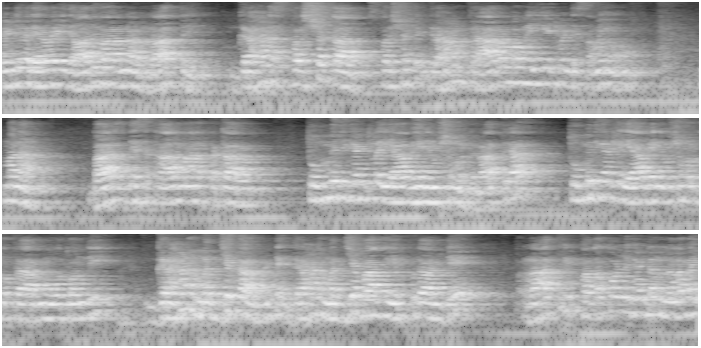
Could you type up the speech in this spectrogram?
రెండు వేల ఇరవై ఐదు ఆదివారం నాడు రాత్రి గ్రహణ స్పర్శ కాలం స్పర్శ అంటే గ్రహణం ప్రారంభమయ్యేటువంటి సమయం మన భారతదేశ కాలమాన ప్రకారం తొమ్మిది గంటల యాభై నిమిషములకు రాత్రి తొమ్మిది గంటల యాభై నిమిషములకు ప్రారంభమవుతోంది. గ్రహణ మధ్యకాలం అంటే గ్రహణ మధ్య భాగం ఎప్పుడు అంటే రాత్రి పదకొండు గంటల నలభై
